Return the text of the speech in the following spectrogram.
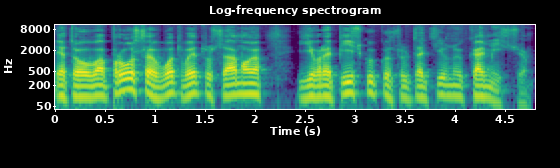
этого вопроса вот в эту самую Европейскую консультативную комиссию.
